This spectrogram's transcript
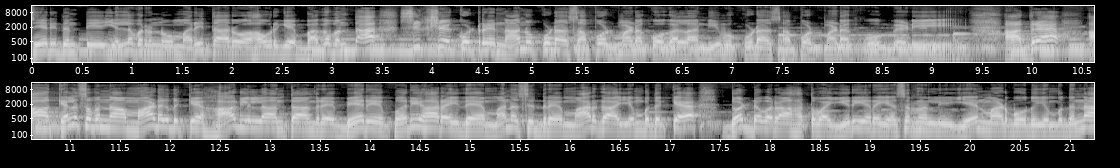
ಸೇರಿದಂತೆ ಎಲ್ಲವರನ್ನು ಮರಿತಾರೋ ಅವರಿಗೆ ಭಗವಂತ ಶಿಕ್ಷೆ ಕೊಟ್ಟರೆ ನಾನು ಕೂಡ ಸಪೋರ್ಟ್ ಮಾಡಕ್ಕೆ ಹೋಗಲ್ಲ, ನೀವು ಕೂಡ ಸಪೋರ್ಟ್ ಮಾಡಕ್ಕೆ ಹೋಗಬೇಡಿ. ಆದರೆ ಆ ಕೆಲಸವನ್ನು ಮಾಡೋದಕ್ಕೆ ಆಗಲಿಲ್ಲ ಅಂತ ಅಂದರೆ ಬೇರೆ ಪರಿಹಾರ ಇದೆ, ಮನಸ್ಸಿದ್ರೆ ಮಾರ್ಗ ಎಂಬುದಕ್ಕೆ ದೊಡ್ಡವರ ಅಥವಾ ಹಿರಿಯರ ಹೆಸರಿನಲ್ಲಿ ಏನು ಮಾಡ್ಬೋದು ಎಂಬುದನ್ನು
